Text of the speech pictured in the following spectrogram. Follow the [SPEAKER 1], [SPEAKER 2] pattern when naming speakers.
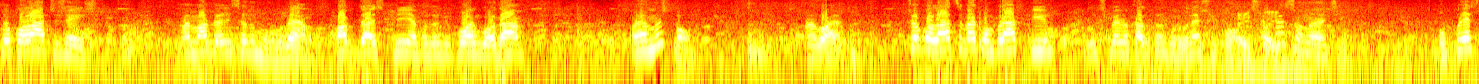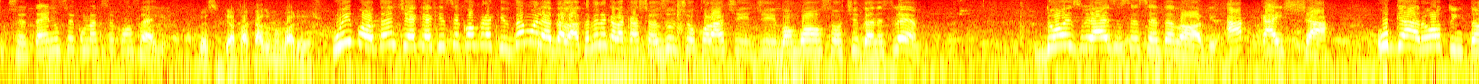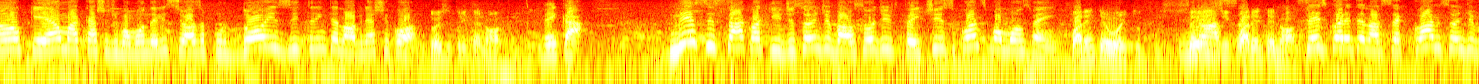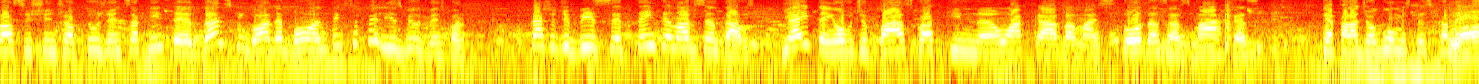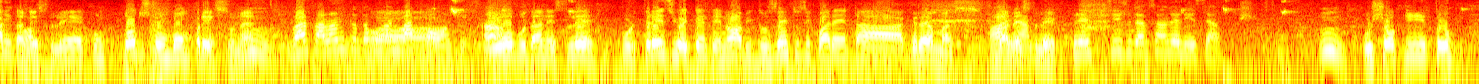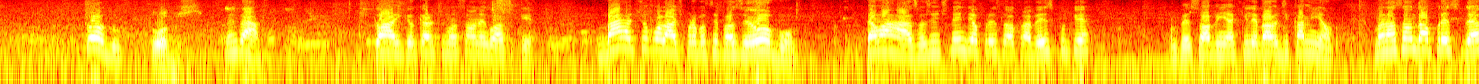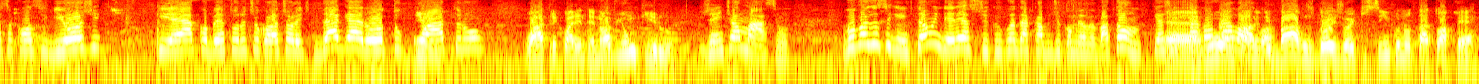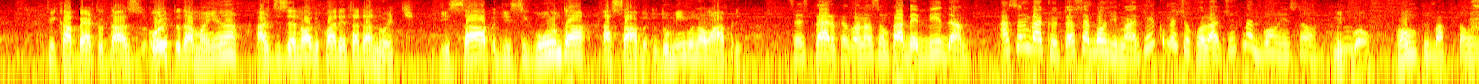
[SPEAKER 1] Chocolate, gente, é a maior delícia do mundo, né? Pode dar espinha, fazer o que for, engordar. É muito bom. Agora, chocolate você vai comprar aqui no supermercado Canguru, né, Chico?
[SPEAKER 2] É isso aí.
[SPEAKER 1] impressionante. O preço que você tem, não sei como é que você consegue.
[SPEAKER 2] Preço de atacado no varejo.
[SPEAKER 1] O importante é que aqui você compra aquilo. Dá uma olhada lá, tá vendo aquela caixa azul de chocolate de bombom sortido da Nestlé? R$ 2,69 a caixa. O garoto, então, que é uma caixa de bombom deliciosa por R$ 2,39, né, Chico?
[SPEAKER 2] 2,39.
[SPEAKER 1] Vem cá. Nesse saco aqui de sonho de valsa ou de feitiço, quantos bombons vem?
[SPEAKER 2] 48.
[SPEAKER 1] Nossa.
[SPEAKER 2] 6,49.
[SPEAKER 1] 6,49. Você come sonho de valsa assistindo Shop Tour, gente, isso aqui inteiro. Dantes que engorda é bom, a gente tem que ser feliz, viu, de vez em quando. Caixa de bis, 79 centavos. E aí tem ovo de Páscoa que não acaba mais. Todas as marcas. Quer falar de alguma especificamente,
[SPEAKER 2] Lacta,
[SPEAKER 1] Chico?
[SPEAKER 2] Nestlé, com, todos com bom preço, né?
[SPEAKER 1] Hum, vai falando que eu tô comendo batom aqui. Ah,
[SPEAKER 2] O ovo da Nestlé por R$ 13,89, 240 gramas da Nestlé.
[SPEAKER 1] prestígio deve ser uma delícia.
[SPEAKER 2] O Choquito,
[SPEAKER 1] Todos.
[SPEAKER 2] todos.
[SPEAKER 1] Vem cá. Corre que eu quero te mostrar um negócio aqui. Barra de chocolate para você fazer ovo, tá um arraso. A gente nem deu preço da outra vez porque o pessoal vinha aqui e levava de caminhão. Mas nós vamos dar o preço dessa, consegui hoje, que é a cobertura de chocolate ao leite da Garoto 4.
[SPEAKER 2] R$ 4,49 e 1 quilo.
[SPEAKER 1] Gente, é o máximo. Eu vou fazer o seguinte, então o endereço, Chico, enquanto eu acabo de comer o meu batom, que a gente
[SPEAKER 2] É,
[SPEAKER 1] vai
[SPEAKER 2] Rua
[SPEAKER 1] voltar
[SPEAKER 2] Antônio
[SPEAKER 1] logo.
[SPEAKER 2] de Barros, 285, no Tatuapé. Fica aberto das 8 da manhã às 19h40 da noite. De, sábado, de segunda a sábado. Domingo não abre.
[SPEAKER 1] Você espera que agora nós vamos pra bebida. Ah, você não vai acreditar, isso é bom demais. Vem comer chocolate, gente, não é bom isso não.
[SPEAKER 2] Muito bom.
[SPEAKER 1] Compre batom.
